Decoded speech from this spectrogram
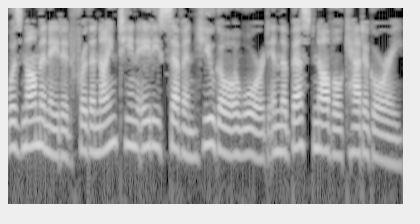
was nominated for the 1987 Hugo Award in the Best Novel category.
